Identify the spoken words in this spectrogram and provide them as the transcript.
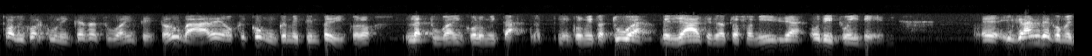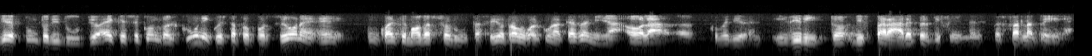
trovi qualcuno in casa tua intento a rubare o che comunque mette in pericolo la tua incolumità, l'incolumità tua, degli altri, della tua famiglia o dei tuoi beni. Eh, il grande dire, punto di dubbio è che secondo alcuni questa proporzione è in qualche modo assoluta. Se io trovo qualcuno a casa mia ho la, eh, dire, il diritto di sparare per difendermi, per farla bene.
